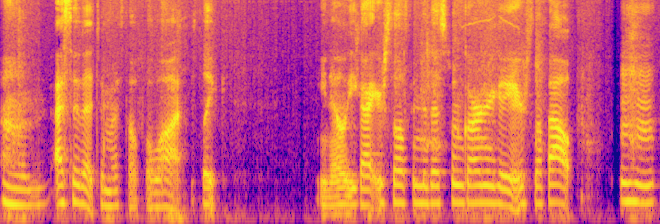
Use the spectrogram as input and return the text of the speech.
Um, I say that to myself a lot. It's like, you know, you got yourself into this one, Garner, you gotta get yourself out. Mm-hmm.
